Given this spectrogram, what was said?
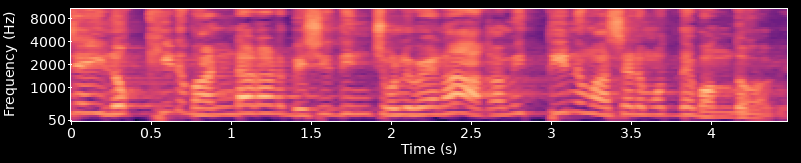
যে এই লক্ষ্মীর ভাণ্ডার আর বেশি দিন চলবে না, আগামী তিন মাসের মধ্যে বন্ধ হবে।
